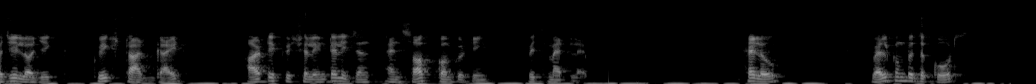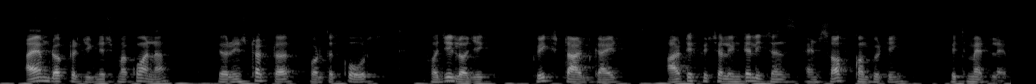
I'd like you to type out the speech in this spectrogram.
Fuzzy Logic Quick Start Guide Artificial Intelligence and Soft Computing with MATLAB. Hello, welcome to the course. I am Dr. Jignesh Makwana, your instructor for the course Fuzzy Logic Quick Start Guide Artificial Intelligence and Soft Computing with MATLAB.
